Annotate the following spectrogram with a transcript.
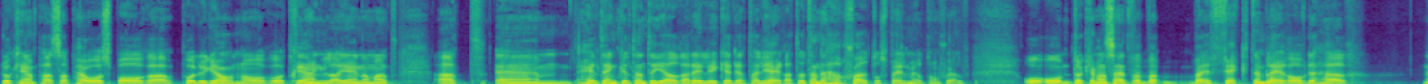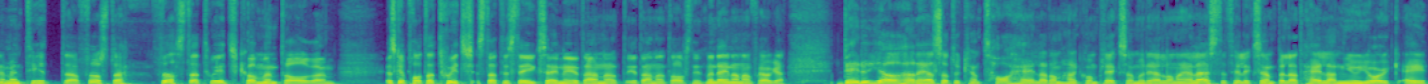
då kan jag passa på att spara polygoner och trianglar genom att, att eh, helt enkelt inte göra det lika detaljerat, utan det här sköter spelmotorn själv. Och, och då kan man säga att vad, vad, vad effekten blir av det här, nej men titta, första, första Twitch-kommentaren jag ska prata Twitch-statistik sen i ett, annat, i ett annat avsnitt, men det är en annan fråga. Det du gör här är alltså att du kan ta hela de här komplexa modellerna. Jag läste till exempel att hela New York är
